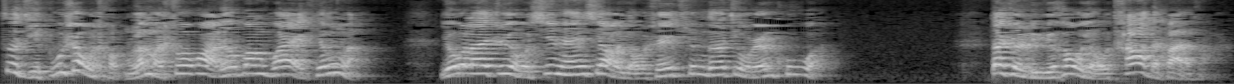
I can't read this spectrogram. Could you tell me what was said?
自己不受宠了吗？说话刘邦不爱听了，由来只有新人笑，有谁听得旧人哭啊？但是吕后有她的办法，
